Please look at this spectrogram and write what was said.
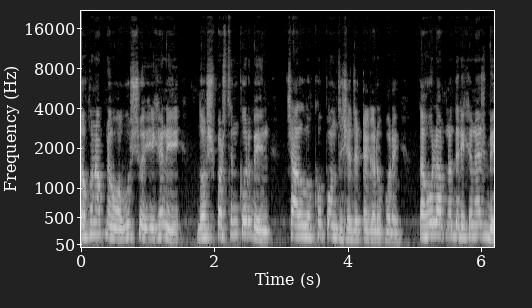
তখন আপনি অবশ্যই এখানে দশ পার্সেন্ট করবেন চার লক্ষ পঞ্চাশ হাজার টাকার উপরে। তাহলে আপনাদের এখানে আসবে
